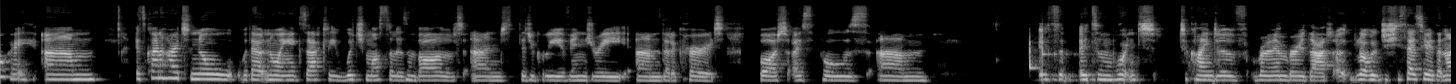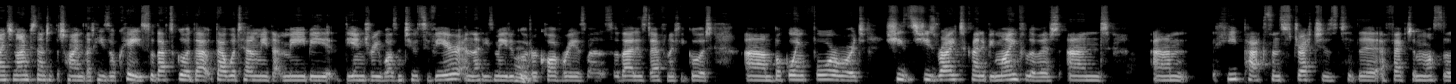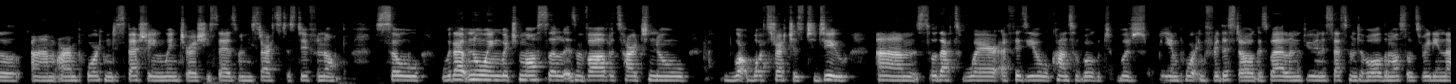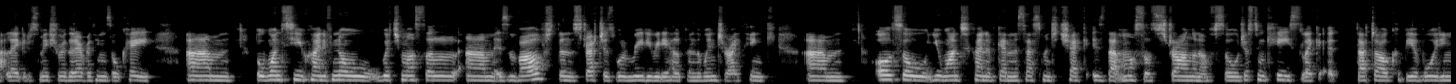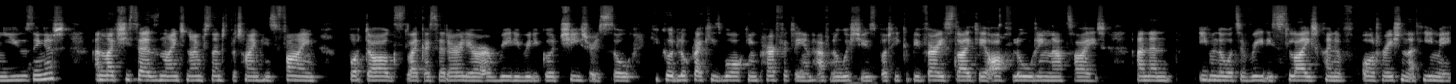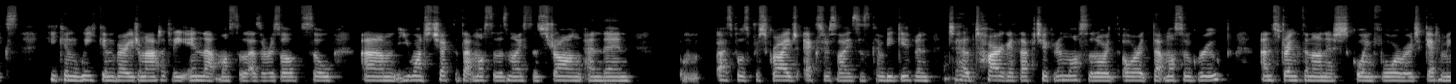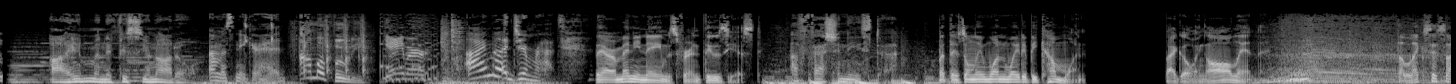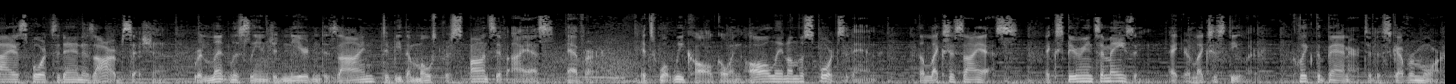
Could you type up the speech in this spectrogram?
Okay. Um, it's kind of hard to know without knowing exactly which muscle is involved and the degree of injury um, that occurred. But I suppose um, it's it's important to kind of remember that uh, she says here that 99% of the time that he's okay. So that's good. That that would tell me that maybe the injury wasn't too severe and that he's made a good hmm. recovery as well. So that is definitely good. Um, but going forward she's she's right to kind of be mindful of it. And um, heat packs and stretches to the affected muscle um, are important, especially in winter, as she says, when he starts to stiffen up. So, without knowing which muscle is involved, it's hard to know what, what stretches to do. Um, so, that's where a physio consult would, would be important for this dog as well, and do an assessment of all the muscles really in that leg, just make sure that everything's okay. Um, but once you kind of know which muscle um, is involved, then the stretches will really, really help in the winter, I think. Um, also, you want to kind of get an assessment to check is that muscle strong enough. So, just in case like uh, that dog could be avoiding using it. And like she says, 99% of the time he's fine. But dogs, like I said earlier, are really, really good cheaters. So he could look like he's walking perfectly and have no issues, but he could be very slightly offloading that side. And then even though it's a really slight kind of alteration that he makes, he can weaken very dramatically in that muscle as a result. So um, you want to check that that muscle is nice and strong, and then I suppose prescribed exercises can be given to help target that particular muscle or, or that muscle group and strengthen on it going forward, get him. I'm an aficionado. I'm a sneakerhead. I'm a foodie. Gamer. I'm a gym rat. There are many names for enthusiast. A fashionista. But there's only one way to become one. By going all in. The Lexus IS Sports Sedan is our obsession, relentlessly engineered and designed to be the most responsive IS ever. It's what we call going all in on the sports sedan. The Lexus IS. Experience amazing at your Lexus dealer. Click the banner to discover more.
